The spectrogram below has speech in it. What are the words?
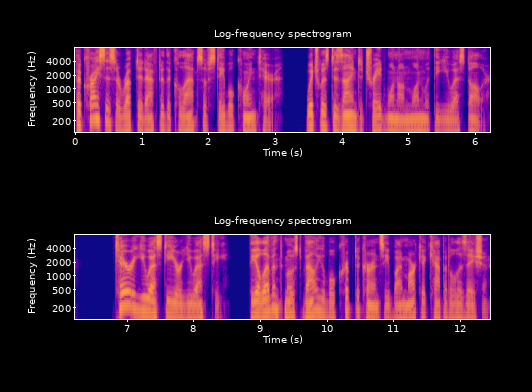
The crisis erupted after the collapse of stablecoin Terra, which was designed to trade one-on-one with the US dollar. Terra USD or UST, the 11th most valuable cryptocurrency by market capitalization,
